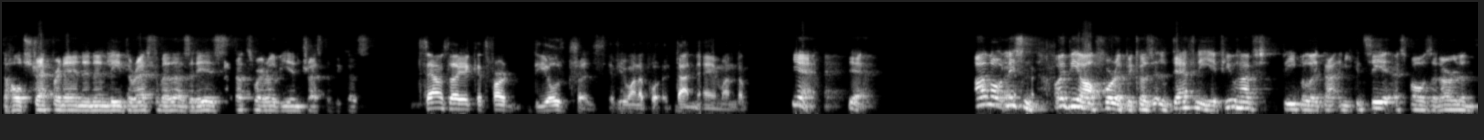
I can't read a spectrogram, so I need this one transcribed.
the whole Stretford end and then leave the rest of it as it is? That's where I'd be interested because sounds like it's for the ultras if you want to put that name on them. Yeah, yeah. I know. Listen, I'd be all for it because it'll definitely, if you have people like that, and you can see it, I suppose, at Ireland,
